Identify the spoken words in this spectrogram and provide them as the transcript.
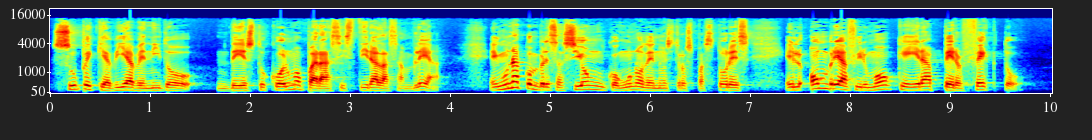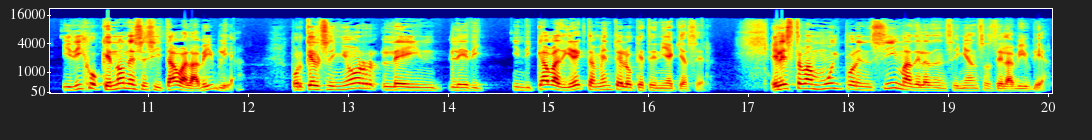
supe que había venido de Estocolmo para asistir a la asamblea. En una conversación con uno de nuestros pastores, el hombre afirmó que era perfecto y dijo que no necesitaba la Biblia, porque el Señor le, indicaba directamente lo que tenía que hacer. Él estaba muy por encima de las enseñanzas de la Biblia.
